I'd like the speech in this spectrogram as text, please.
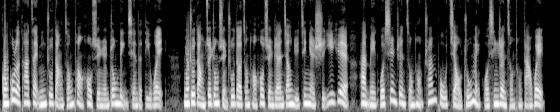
巩固了他在民主党总统候选人中领先的地位。民主党最终选出的总统候选人将于今年十一月和美国现任总统川普角逐美国新任总统大位。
